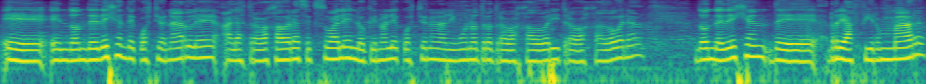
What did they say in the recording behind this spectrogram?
Eh, en donde dejen de cuestionarle a las trabajadoras sexuales lo que no le cuestionan a ningún otro trabajador y trabajadora, donde dejen de reafirmar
